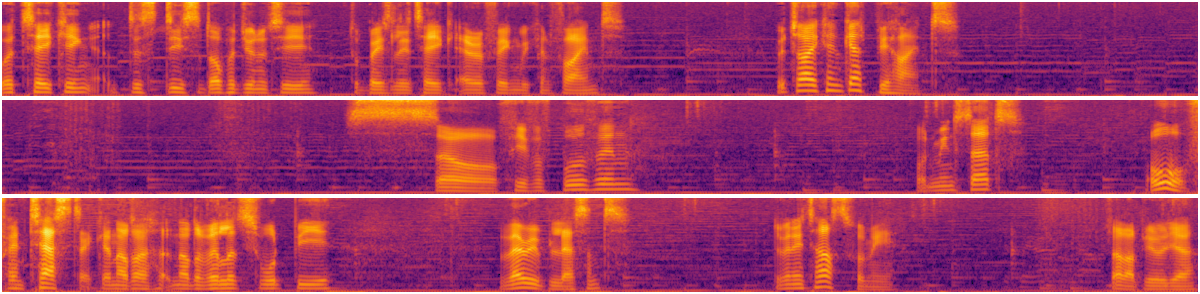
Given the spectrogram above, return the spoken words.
we're taking this decent opportunity to basically take everything we can find. Which I can get behind. So, Fief of Bulfin. What means that? Oh, fantastic! Another another village would be very pleasant. Do you have any tasks for me? Shut up, Julia.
